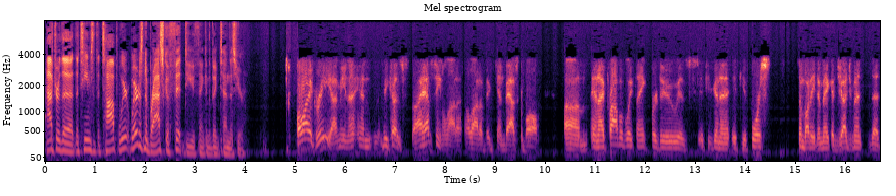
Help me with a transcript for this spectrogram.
after the the teams at the top. Where where does Nebraska fit? Do you think in the Big Ten this year? Well, I agree. I mean, and because I have seen a lot of a lot of Big Ten basketball, um, and I probably think Purdue is if you're gonna if you force somebody to make a judgment that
